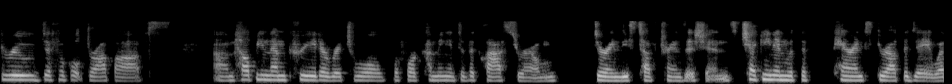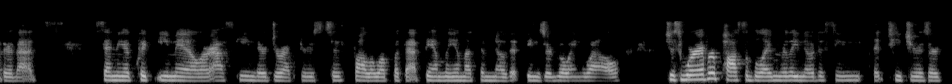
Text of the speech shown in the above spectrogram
through difficult drop offs, um, helping them create a ritual before coming into the classroom during these tough transitions, checking in with the parents throughout the day, whether that's sending a quick email or asking their directors to follow up with that family and let them know that things are going well. Just wherever possible, I'm really noticing that teachers are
